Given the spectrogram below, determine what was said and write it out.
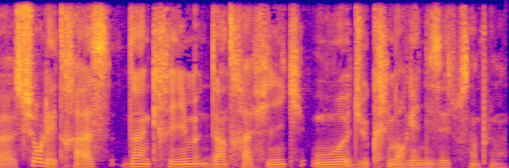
euh, sur les traces d'un crime, d'un trafic ou euh, du crime organisé tout simplement?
